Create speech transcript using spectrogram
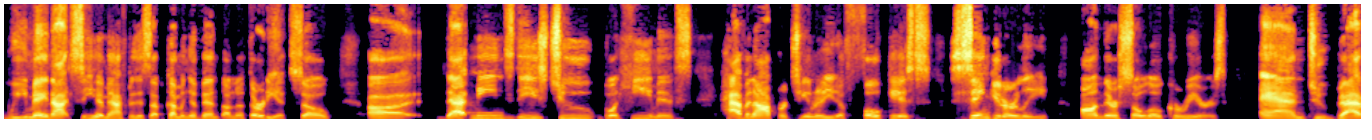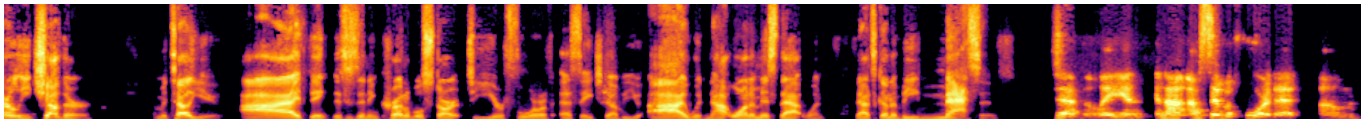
we may not see him after this upcoming event on the 30th. So uh, that means these two behemoths have an opportunity to focus singularly on their solo careers and to battle each other. Going to tell you, I think this is an incredible start to year four of SHW. I would not want to miss that one. That's going to be massive. Definitely. And and I, I said before that um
